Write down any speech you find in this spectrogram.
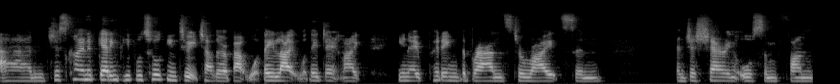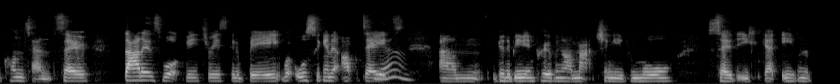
and just kind of getting people talking to each other about what they like, what they don't like, you know, putting the brands to rights and and just sharing awesome fun content. So that is what V3 is going to be. We're also going to update, yeah. um, going to be improving our matching even more so that you can get even a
